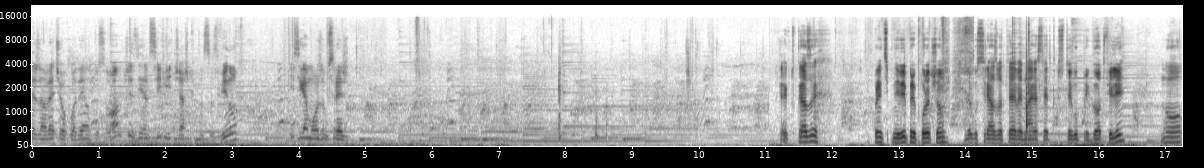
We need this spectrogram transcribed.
Отсеждам вече охладеното саламче, взимам си и чашката с вино и сега може да го срежем. Както казах, в принцип не ви препоръчвам да го срязвате веднага след като сте го приготвили, но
